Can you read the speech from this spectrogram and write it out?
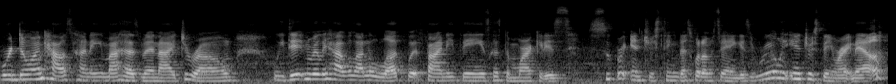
were doing house hunting, my husband and I, Jerome. We didn't really have a lot of luck with finding things because the market is super interesting. That's what I'm saying, it's really interesting right now.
